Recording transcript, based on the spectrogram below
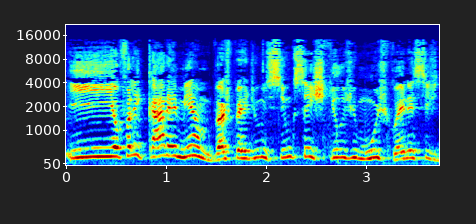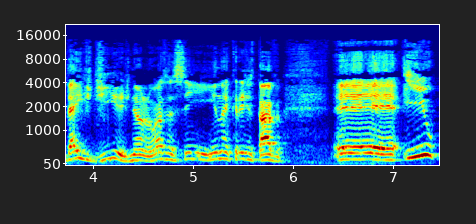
E eu falei, cara, é mesmo, eu acho que perdi uns 5, 6 quilos de músculo aí nesses 10 dias, né? Um negócio assim inacreditável. É, e o,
